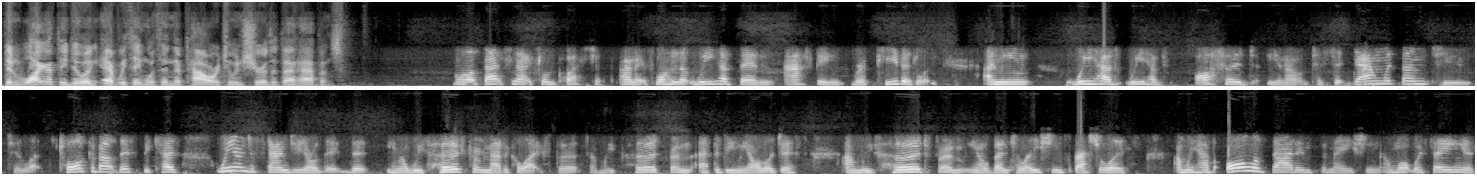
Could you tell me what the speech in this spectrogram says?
Then why aren't they doing everything within their power to ensure that that happens? Well, that's an excellent question, and it's one that we have been asking repeatedly. I mean, we have we have offered, you know, to sit down with them to to let's talk about this because we understand, you know, that, that you know we've heard from medical experts and we've heard from epidemiologists and we've heard from you know ventilation specialists and we have all of that information. And what we're saying is,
